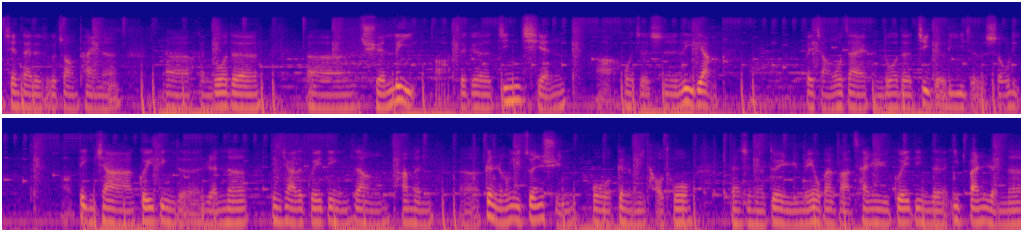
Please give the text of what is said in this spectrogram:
现在的这个状态呢，呃，很多的呃权利啊，这个金钱啊，或者是力量，被掌握在很多的既得利益者的手里。啊，定下规定的人呢，定下的规定让他们呃更容易遵循或更容易逃脱。但是呢，对于没有办法参与规定的一般人呢，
